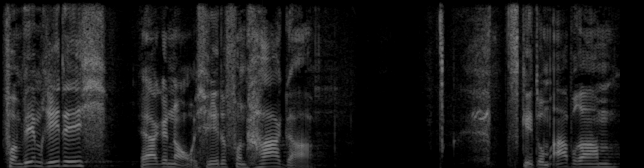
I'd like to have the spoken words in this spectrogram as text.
Von wem rede ich? Ja, genau, ich rede von Hagar. Es geht um Abraham,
